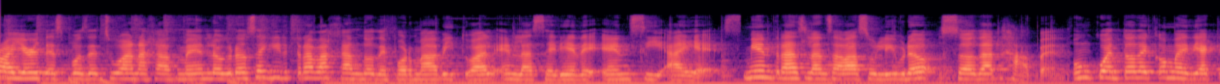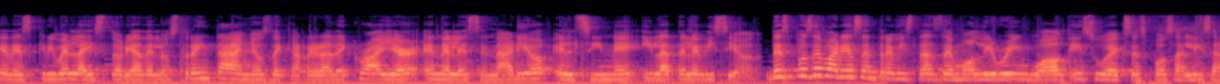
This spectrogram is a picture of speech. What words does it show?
Cryer, después de Two and a Half Men, logró seguir trabajando de forma habitual en la serie de NCIS, mientras lanzaba su libro So That Happened, un cuento de comedia que describe la historia de los 30 años de carrera de Cryer en el escenario, el cine y la televisión. Después de varias entrevistas de Molly Ringwald y su ex esposa Lisa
